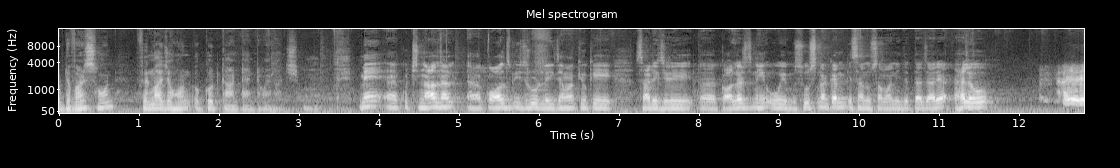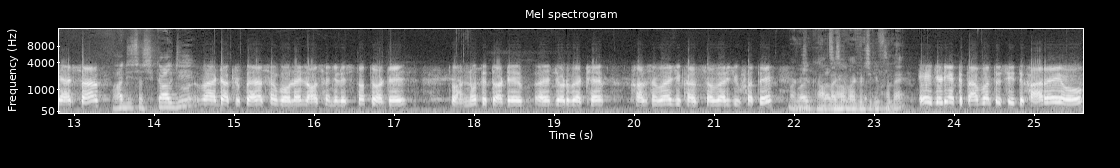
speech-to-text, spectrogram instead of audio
ਉਹ ਡਿਵਰਸ ਹੋਣ ਫਿਲਮਾਂ ਜੋ ਹੋਣ ਉਹ ਗੁੱਡ ਕੰਟੈਂਟ ਹੋਣ ਅੱਜ। ਮੈਂ ਕੁਝ ਨਾਲ ਨਾਲ ਕਾਲਸ ਵੀ ਜ਼ਰੂਰ ਲਈ ਜਾਵਾਂ ਕਿਉਂਕਿ ਸਾਡੇ ਜਿਹੜੇ ਕਾਲਰਸ ਨੇ ਉਹ ਇਹ ਮਹਿਸੂਸ ਨਾ ਕਰਨ ਕਿ ਸਾਨੂੰ ਸਮਾਂ ਨਹੀਂ ਦਿੱਤਾ ਜਾ ਰਿਹਾ। ਹੈਲੋ ਹਾਂਜੀ ਰਿਆਜ਼ ਸਾਹਿਬ। ਹਾਂਜੀ ਸਤਿ ਸ਼੍ਰੀ ਅਕਾਲ ਜੀ। ਮੈਂ ਡਾਕਟਰ ਪਿਆਰਾ ਸਿੰਘ ਬੋਲ ਰਿਹਾ ਲਾਸ ਐਂਜਲਸ ਤੋਂ। ਤੁਹਾਡੇ ਤੁਹਾਨੂੰ ਤੇ ਤੁਹਾਡੇ ਜੁੜ ਬੈਠੇ ਖਾਲਸਾ ਵਾਹਿਗੁਰੂ ਜੀ ਖਾਲਸਾ ਵਾਹਿਗੁਰੂ ਜੀ ਫਤਿਹ। ਵਾਹਿਗੁਰੂ ਜੀ ਖਾਲਸਾ ਵਾਹਿਗੁਰੂ ਜੀ ਕੀ ਫਤਿਹ। ਇਹ ਜਿਹੜੀਆਂ ਕਿਤਾਬਾਂ ਤੁਸੀਂ ਦਿਖਾ ਰਹੇ ਹੋ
